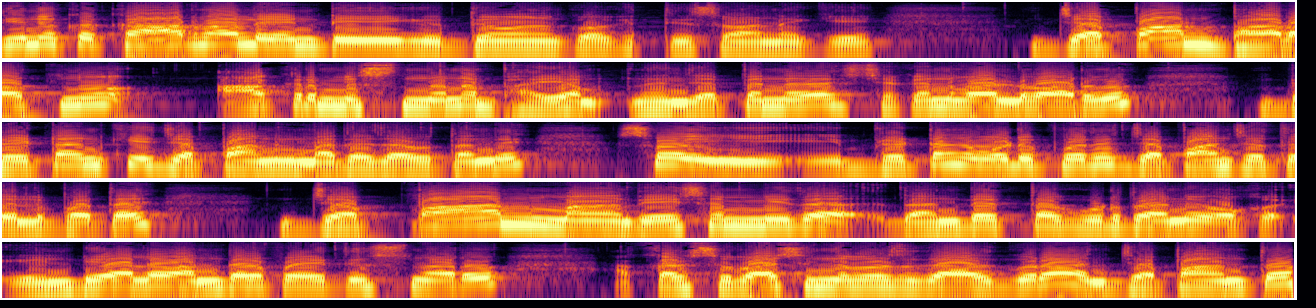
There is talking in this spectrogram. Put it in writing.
దీని యొక్క కారణాలు ఏంటి ఈ ఉద్యమానికి తీసుకోవడానికి? జపాన్ భారత్ను ఆక్రమిస్తుందన్న భయం. నేను చెప్పాను కదా సెకండ్ వరల్డ్ వార్ బ్రిటన్కి జపాన్కి మధ్య జరుగుతుంది. సో ఈ బ్రిటన్ ఓడిపోతే జపాన్ చేత వెళ్ళిపోతాయి. జపాన్ మన దేశం మీద దండెత్తకూడదు అని ఒక ఇండియాలో అందరూ ప్రయత్నిస్తున్నారు. అక్కడ సుభాష్ చంద్రబోస్ గారు కూడా జపాన్తో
